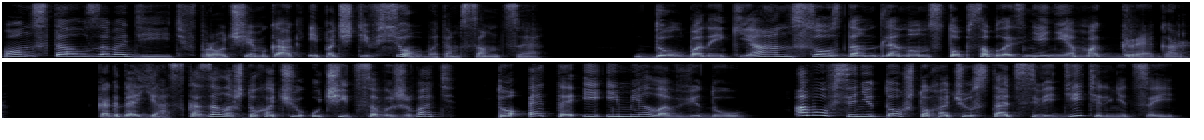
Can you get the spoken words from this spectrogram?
он стал заводить, впрочем, как и почти все в этом самце. Долбанный Киан создан для нон-стоп соблазнения МакГрегор. Когда я сказала, что хочу учиться выживать, то это и имело в виду, а вовсе не то, что хочу стать свидетельницей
